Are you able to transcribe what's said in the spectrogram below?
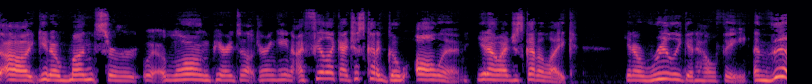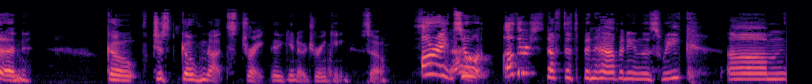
uh, you know, months or long periods without drinking, I feel like I just got to go all in. You know, I just got to like, you know, really get healthy, and then go just go nuts, drink, you know, drinking. So, all right. So, other stuff that's been happening this week. Um,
